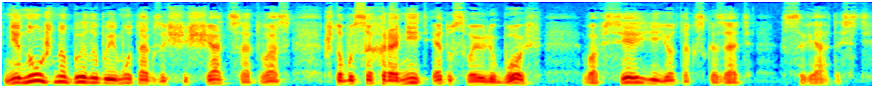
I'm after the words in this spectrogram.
не нужно было бы ему так защищаться от вас, чтобы сохранить эту свою любовь во всей ее, так сказать, святости.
